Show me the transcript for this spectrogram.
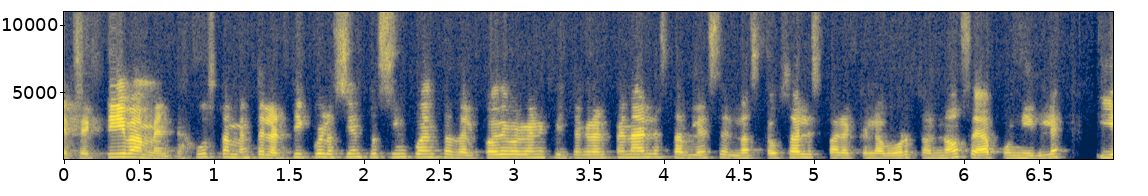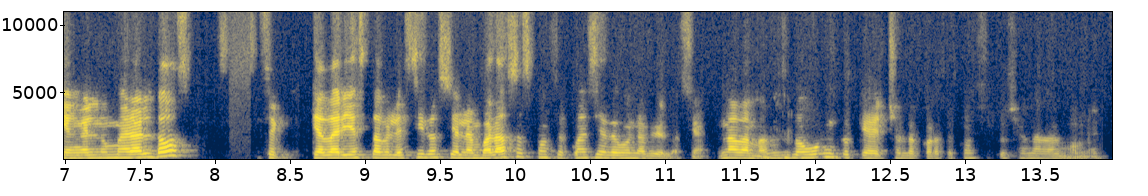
Efectivamente, justamente el artículo 150 del Código Orgánico Integral Penal establece las causales para que el aborto no sea punible y en el numeral 2 se quedaría establecido si el embarazo es consecuencia de una violación. Nada más, es lo único que ha hecho la Corte Constitucional al momento.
